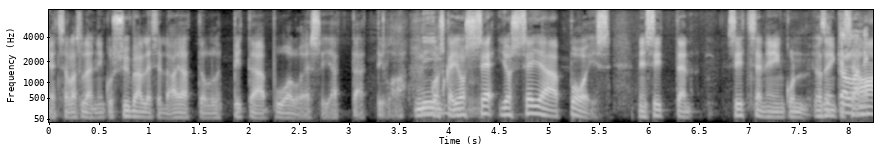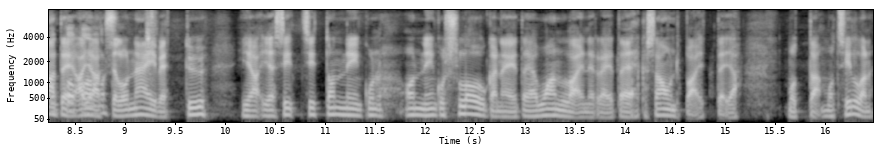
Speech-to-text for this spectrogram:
että sellaiselle niin kuin syvälliselle ajattelulle pitää puolueessa jättää tilaa. Niin. Koska jos se, jos se jää pois, niin sitten sitten se niin kuin, jotenkin se AT-ajattelu niin näivettyy ja, ja sitten sit on, niin kuin, on niin kuin sloganeita ja one-linereita ja ehkä soundbiteja – mutta, mutta silloin,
